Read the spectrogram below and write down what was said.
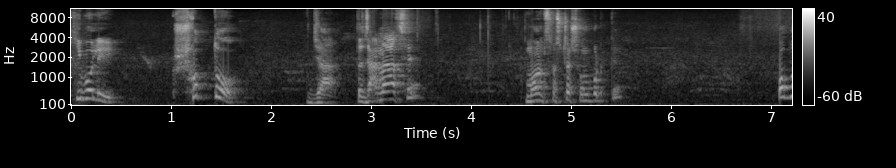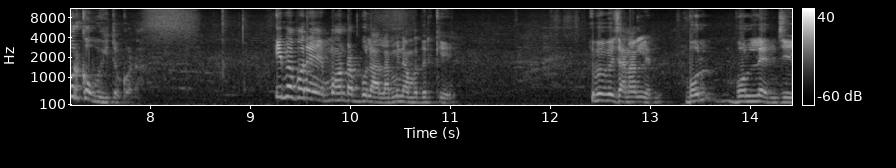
কি বলি, সত্য যা, তো জানা আছে মহান স্রষ্টা সম্পর্কে, অপরকে অবহিত করা। এ ব্যাপারে মোহন রাব্বুল আলমিন আমাদেরকে এভাবে জানালেন, বল, বললেন যে,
